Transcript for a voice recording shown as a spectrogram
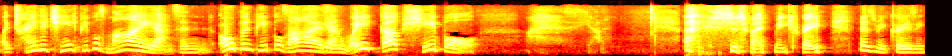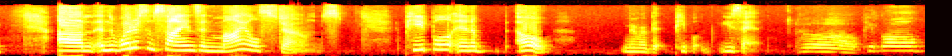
like trying to change people's minds and open people's eyes Yeah. and wake up sheeple yeah she drives me crazy drives me crazy um, and what are some signs and milestones people in a oh remember people you say it Oh, people.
